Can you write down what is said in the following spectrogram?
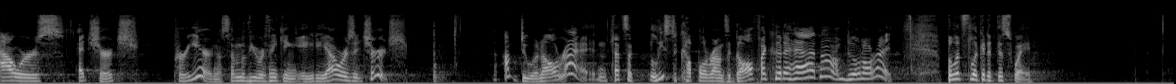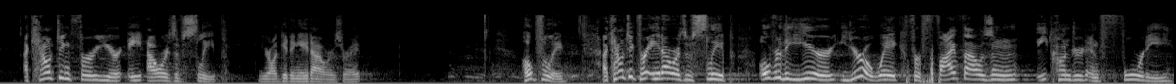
hours at church per year. Now, some of you are thinking 80 hours at church. I'm doing all right. That's at least a couple of rounds of golf I could have had. No, I'm doing all right. But let's look at it this way. Accounting for your eight hours of sleep, you're all getting eight hours, right? Hopefully. Accounting for eight hours of sleep, over the year, you're awake for 5,840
